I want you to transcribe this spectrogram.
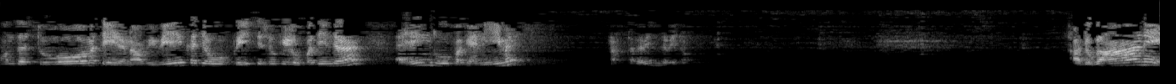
හොඳටම තේරෙනවා විවේකජ වූ ප්‍රීති සුඛයේ උපදින්න ඇහෙන් රූප ගැනීම නතර වෙන්න වෙනවා. අඩු ගානේ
